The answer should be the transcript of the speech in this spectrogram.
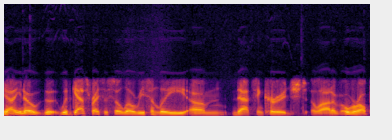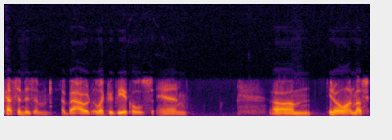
Yeah, you know, the, with gas prices so low recently, um, that's encouraged a lot of overall pessimism about electric vehicles. And, um, you know, Elon Musk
